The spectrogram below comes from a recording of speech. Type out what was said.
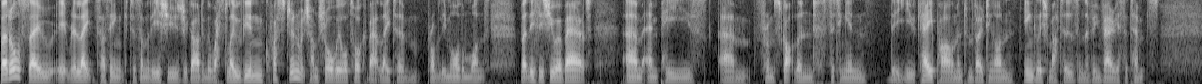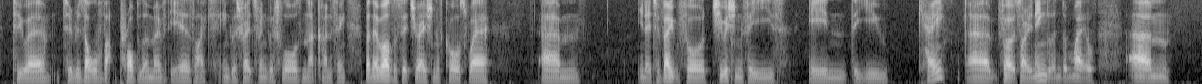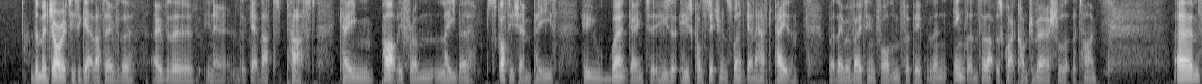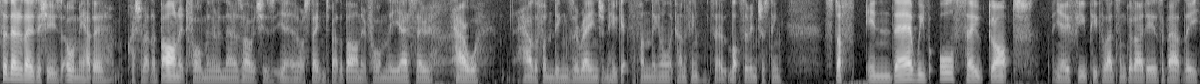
but also it relates, I think, to some of the issues regarding the West Lothian question, which I'm sure we will talk about later, probably more than once. But this issue about um, MPs um, from Scotland sitting in the UK Parliament and voting on English matters, and there have been various attempts to uh, to resolve that problem over the years, like English votes for English laws and that kind of thing. But there was a situation, of course, where um, you know to vote for tuition fees in the UK, uh, for sorry in England and Wales, um, the majority to get that over the over the you know get that passed came partly from Labour Scottish MPs who weren't going to whose whose constituents weren't going to have to pay them, but they were voting for them for people in England. So that was quite controversial at the time. Um, so there are those issues. Oh, and we had a question about the Barnett formula in there as well, which is yeah, or a statement about the Barnett formula. Yeah, so how how the funding's arranged and who gets the funding and all that kind of thing. So lots of interesting stuff in there. We've also got you know a few people had some good ideas about the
